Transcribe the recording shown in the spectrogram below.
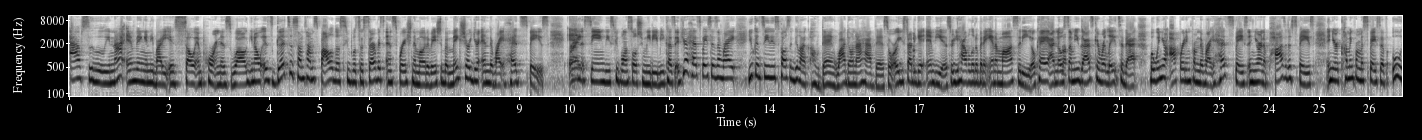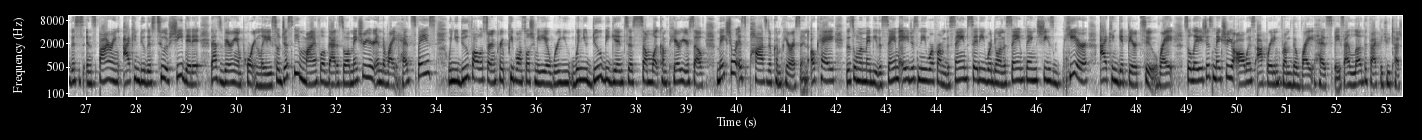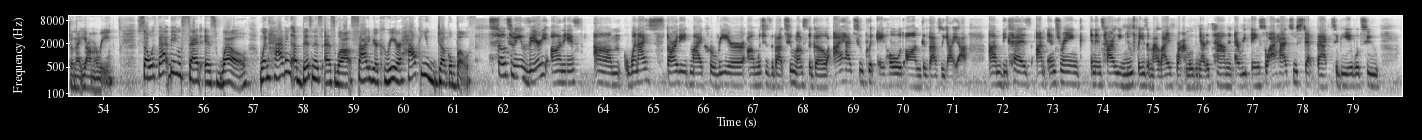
Absolutely. Not envying anybody is so important as well. You know, it's good to sometimes follow those people to serve as inspiration and motivation, but make sure you're in the right headspace right. seeing these people on social media because if your headspace isn't right, you can see these posts and be like, oh, dang, why don't I have this? Or, or you start to get envious or you have a little bit of animosity. Okay. I know some of you guys can relate to that, but when you're operating from the right headspace and you're in a positive space and you're coming from a space of, ooh, this is inspiring, I can do this too. If she did it, that's very very important, ladies. So just be mindful of that as well. Make sure you're in the right headspace when you do follow certain people on social media where you when you do begin to somewhat compare yourself, make sure it's positive comparison. Okay, this woman may be the same age as me, we're from the same city, we're doing the same thing. She's here, I can get there too, right? So ladies, just make sure you're always operating from the right headspace. I love the fact that you touched on that, Yamarie. So with that being said as well, when having a business as well outside of your career career, how can you juggle both? So, to be very honest, um, when I started my career, um, which is about two months ago, I had to put a hold on Good Vibes Yaya um, because I'm entering an entirely new phase of my life where I'm moving out of town and everything. So I had to step back to be able to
